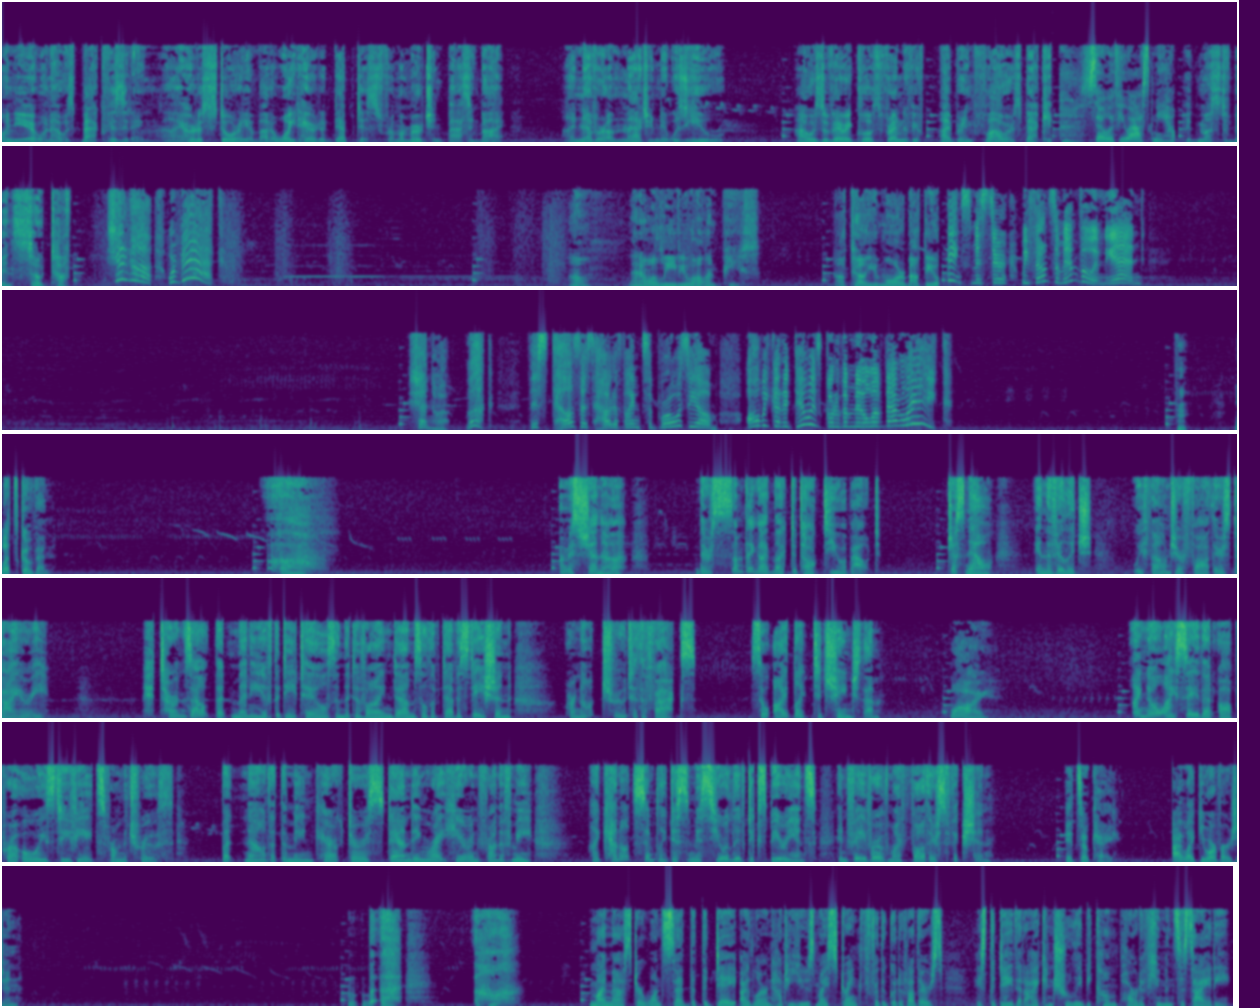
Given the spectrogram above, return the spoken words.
One year when I was back visiting, I heard a story about a white-haired adeptus from a merchant passing by. I never imagined it was you. I was a very close friend of your... I bring flowers back here. So if you ask me how... It must have been so tough. Shenhe, we're back! Oh, then I will leave you all in peace. I'll tell you more about the... Thanks, find Sabrosium. All we gotta do is go to the middle of that lake! Hmm. Let's go then. Miss Shenhe, there's something I'd like to talk to you about. Just now, in the village, we found your father's diary. It turns out that many of the details in the Divine Damsel of Devastation are not true to the facts. So I'd like to change them. Why? I know I say that opera always deviates from the truth, but now that the main character is standing right here in front of me, I cannot simply dismiss your lived experience in favor of my father's fiction. It's okay. I like your version. But, uh, My master once said that the day I learn how to use my strength for the good of others is the day that I can truly become part of human society.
